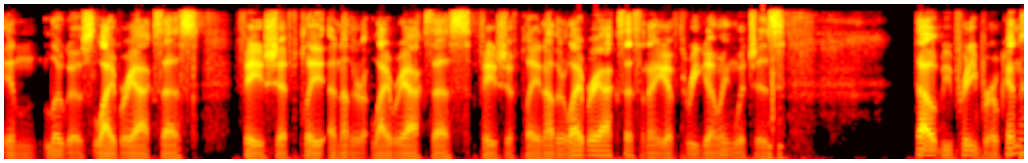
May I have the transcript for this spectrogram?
in logos library access, phase shift play another library access, phase shift play another library access, and now you have three going, which is that would be pretty broken.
